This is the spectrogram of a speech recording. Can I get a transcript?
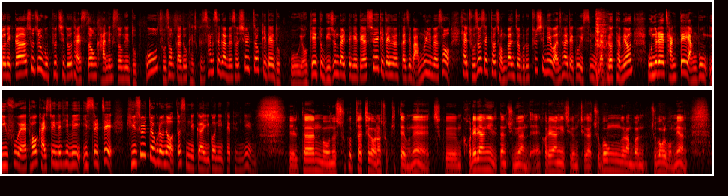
그러니까 수주 목표치도 달성 가능성이 높고 조성가도 계속해서 상승하면서 실적 기대 높고 여기에 또 미중 갈등에 대한 수혜 기대감까지 맞물리면서 사실 조선 섹터 전반적으로 투심이 완화되고 있습니다. 그렇다면 오늘의 장대 양봉 이후에 더 갈 수 있는 힘이 있을지 기술적으로는 어떻습니까, 이건희 대표님? 예, 일단 뭐 오늘 수급 자체가 워낙 좋기 때문에 지금 거래량이 일단 중요한데 거래량이 지금 제가 주봉을 한번 주봉을 보면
